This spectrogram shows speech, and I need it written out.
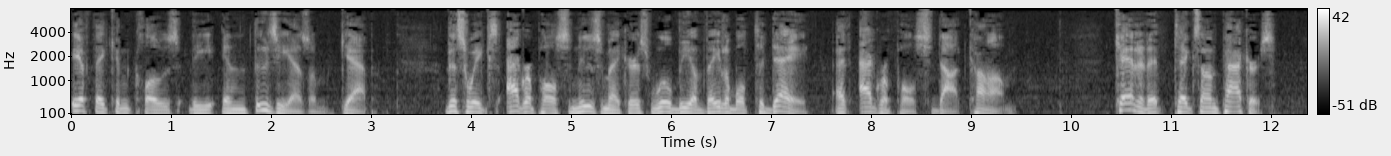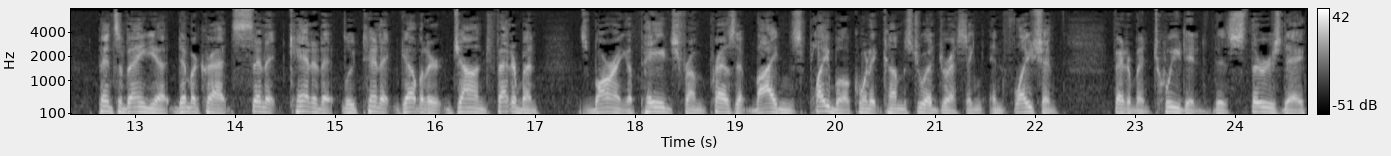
if they can close the enthusiasm gap. This week's AgriPulse newsmakers will be available today at agripulse.com. Candidate takes on Packers. Pennsylvania Democrat Senate candidate Lieutenant Governor John Fetterman is borrowing a page from President Biden's playbook when it comes to addressing inflation. Fetterman tweeted this Thursday,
